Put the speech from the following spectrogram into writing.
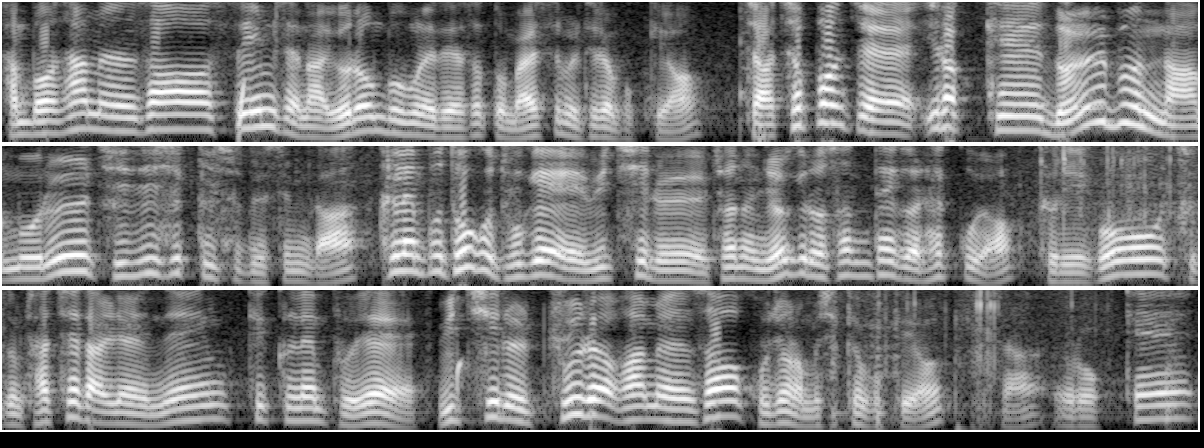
한번 하면서 쓰임새나 이런 부분에 대해서 또 말씀을 드려볼게요. 자, 첫 번째 이렇게 넓은 나무를 지지시킬 수도 있습니다. 클램프 도구 두 개의 위치를 저는 여기로 선택을 했고요. 그리고 지금 자체 달려있는 퀵클램프의 위치를 줄여가면서 고정 한번 시켜볼게요. 자, 이렇게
